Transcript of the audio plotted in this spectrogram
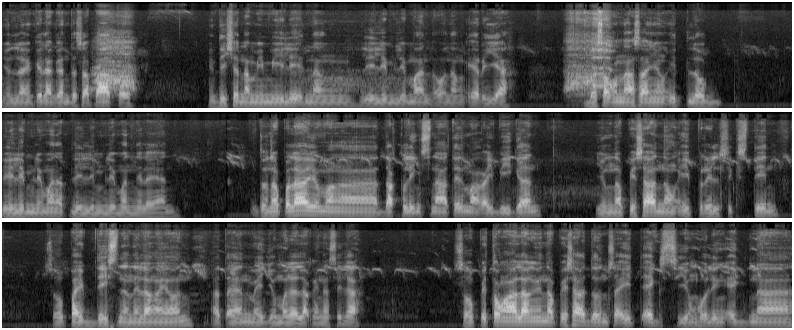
Yun lang yung kinaganda sa pato. Hindi siya namimili ng lilimliman o ng area. Basta kung nasaan yung itlog, lilimliman at lilimliman nila yan. Ito na pala yung mga ducklings natin mga kaibigan. Yung napisa noong April 16. So 5 days na nila ngayon. At ayan, medyo malalaki na sila. So pito nga lang yung napisa doon sa 8 eggs. Yung huling egg na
